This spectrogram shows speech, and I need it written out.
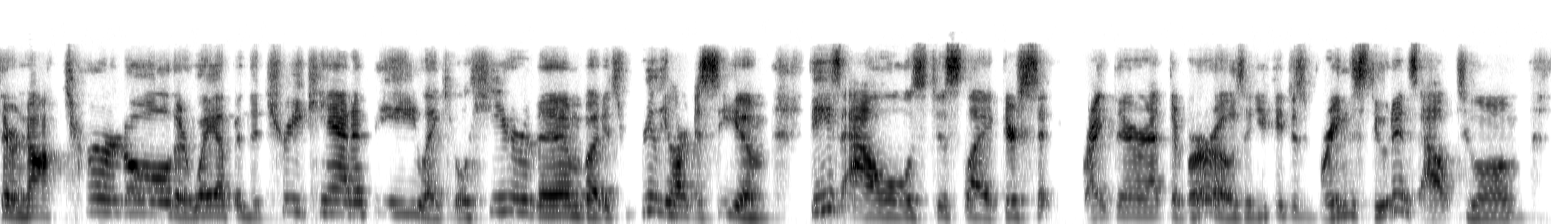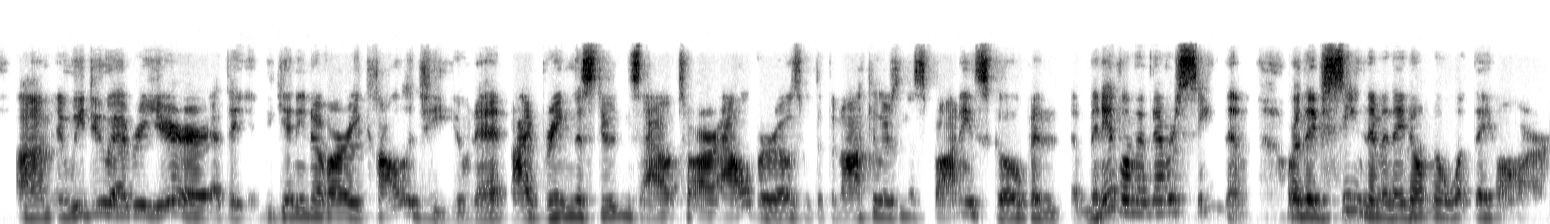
they're nocturnal. They're way up in the tree canopy. Like you'll hear them, but it's really hard to see them. These owls just like they're sitting right there at the burrows, and you can just bring students out to them. Um, and we do every year at the beginning of our ecology unit. I bring the students out to our owl burrows with the binoculars and the spotting scope, and many of them have never seen them, or they've seen them and they don't know what they are.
